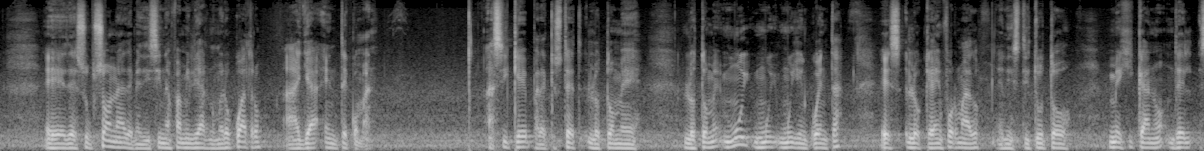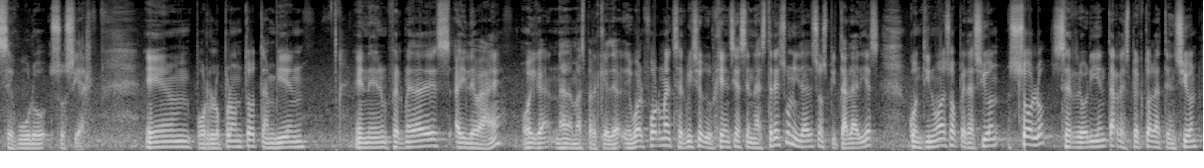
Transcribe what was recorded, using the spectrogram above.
eh, de subzona de medicina familiar número 4, allá en Tecomán. Así que para que usted lo tome, lo tome muy, muy, muy en cuenta, es lo que ha informado el Instituto Mexicano del Seguro Social. Em, por lo pronto también en enfermedades, ahí le va, ¿eh? Oiga, nada más para que de igual forma el servicio de urgencias en las tres unidades hospitalarias continúa su operación, solo se reorienta respecto a la atención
